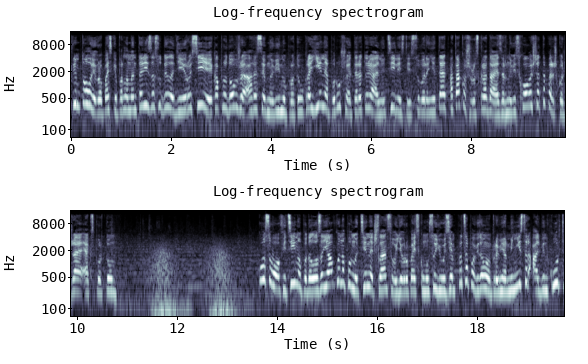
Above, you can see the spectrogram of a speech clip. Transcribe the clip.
Крім того, європейські парламентарі засудили дії Росії, яка продовжує агресивну війну проти України, порушує територіальну цілісність, суверенітет, а також розкрадає зернові сховища та перешкоджає експорту. Косово офіційно подало заявку на повноцінне членство в Європейському Союзі. Про це повідомив прем'єр-міністр Альбін Курт.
